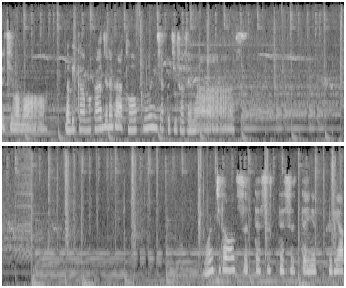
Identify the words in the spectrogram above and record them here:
内もも伸び感も感じながら遠くに着地させます。もう一度吸って吸って吸ってゆっくりアッ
